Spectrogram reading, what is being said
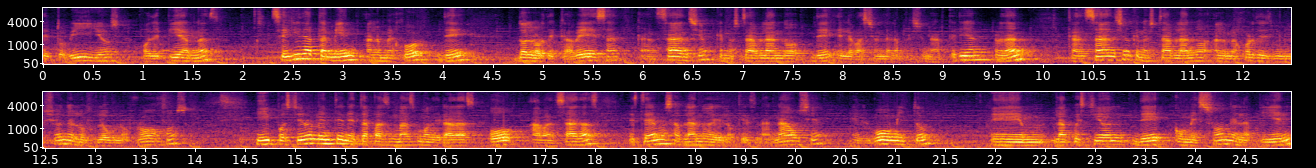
de tobillos o de piernas, seguida también a lo mejor de dolor de cabeza, cansancio, que nos está hablando de elevación de la presión arterial, ¿verdad? Cansancio, que nos está hablando a lo mejor de disminución de los glóbulos rojos. Y posteriormente en etapas más moderadas o avanzadas estaremos hablando de lo que es la náusea, el vómito, em, la cuestión de comezón en la piel,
